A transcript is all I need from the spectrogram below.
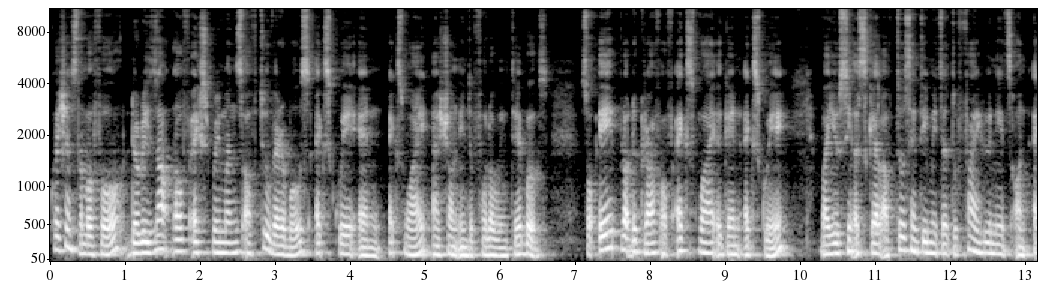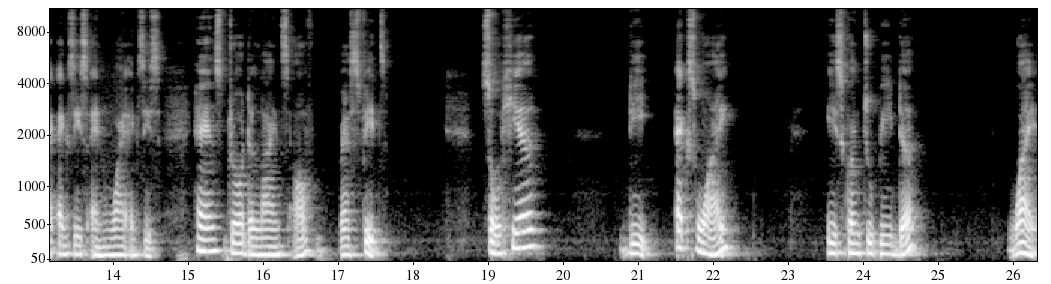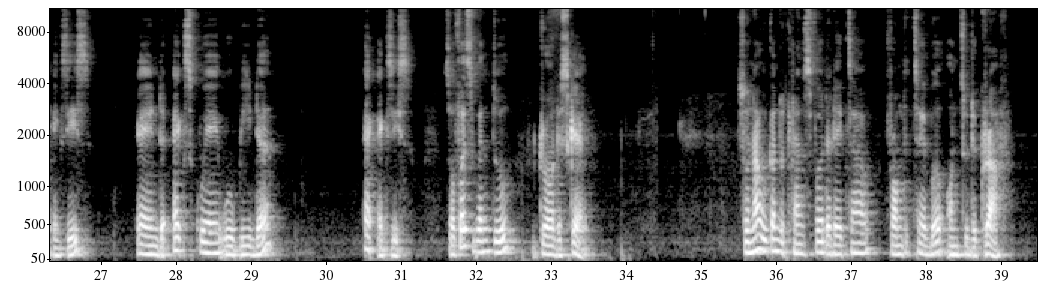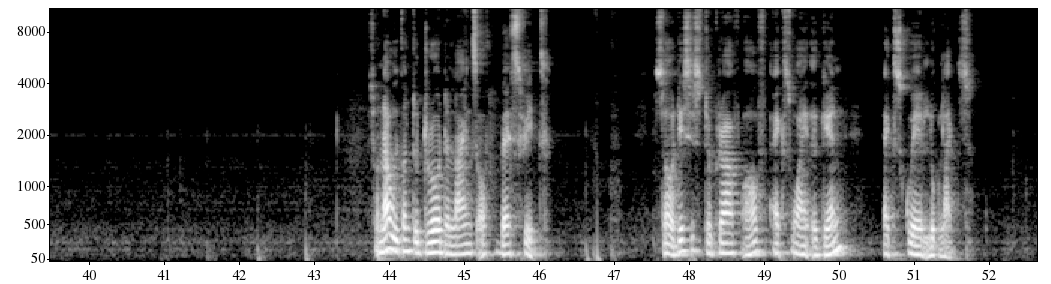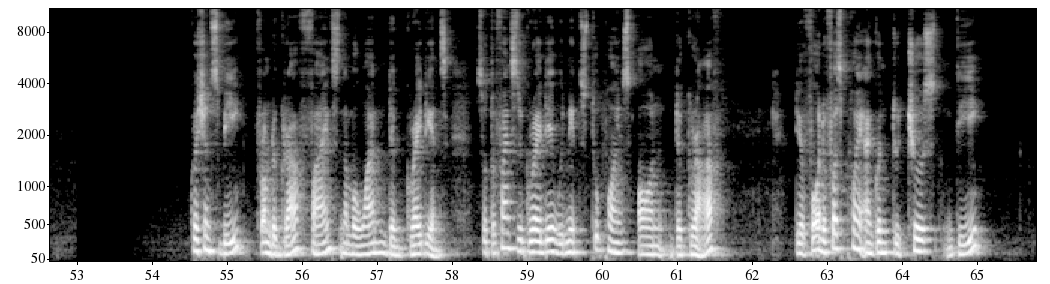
Questions number 4. The result of experiments of two variables x squared and xy are shown in the following tables. So A. Plot the graph of xy against x squared by using a scale of 2 cm to 5 units on x-axis and y-axis. Hence, draw the lines of best fit. So here, the xy is going to be the y-axis and the x square will be the x-axis. So first we're going to draw the scale. So now we're going to transfer the data from the table onto the graph. So now we're going to draw the lines of best fit. So this is the graph of xy again, x squared look like. Questions B, from the graph finds number one, the gradients. So to find the gradient, we need two points on the graph. Therefore, the first point, I'm going to choose the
